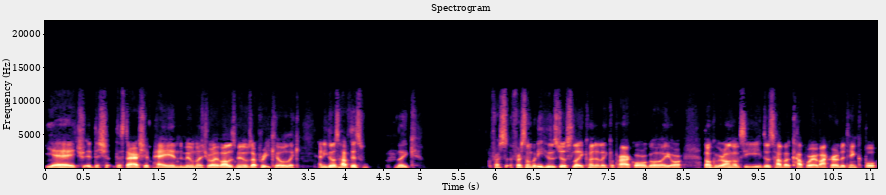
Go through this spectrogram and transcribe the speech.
yeah, the, the Starship Pain, the Moonlight Drive, all his moves are pretty cool. Like, and he does have this like for for somebody who's just like kind of like a parkour guy, or don't get me wrong, obviously he does have a capoeira background, I think, but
